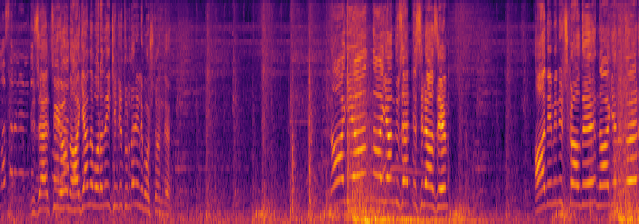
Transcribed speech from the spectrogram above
Masanın önünde Düzeltiyor. Nagihan da bu arada ikinci turdan eli boş döndü. Nagihan, Nagihan düzeltmesi lazım. Adem'in 3 kaldı. Nagihan'ın 4.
